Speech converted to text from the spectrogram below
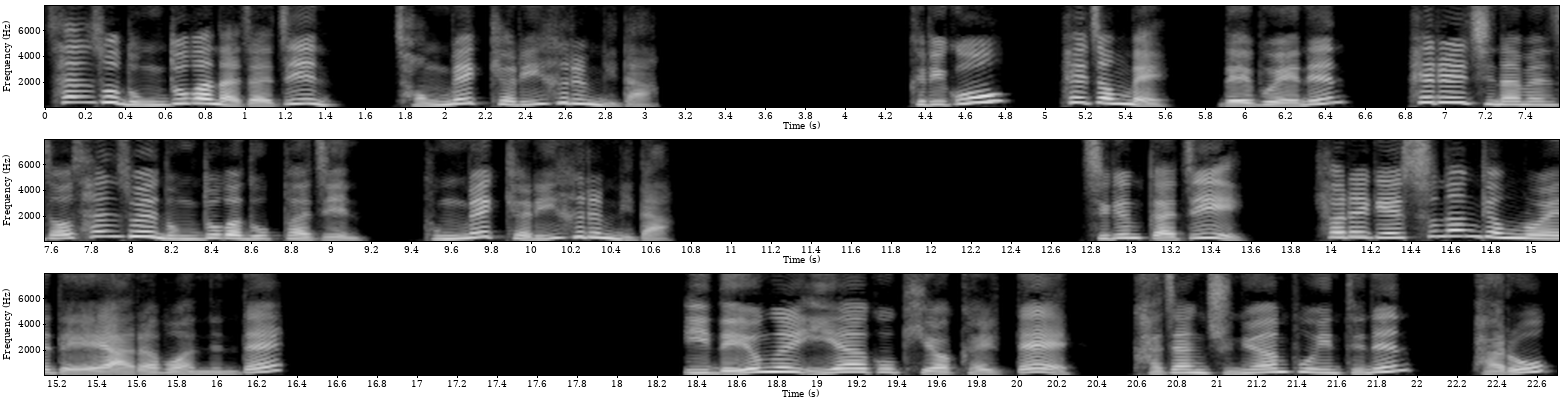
산소 농도가 낮아진 정맥혈이 흐릅니다. 그리고 폐정맥 내부에는 폐를 지나면서 산소의 농도가 높아진 동맥혈이 흐릅니다. 지금까지 혈액의 순환 경로에 대해 알아보았는데 이 내용을 이해하고 기억할 때 가장 중요한 포인트는 바로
